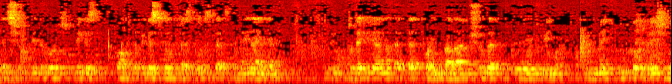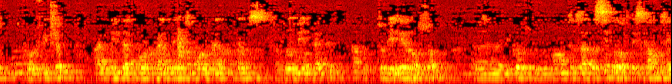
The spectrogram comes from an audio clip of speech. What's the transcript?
it should be the world's biggest, one of the biggest film festivals. That's the main idea. Today we are not at that point, but I'm sure that we will make good cooperation for future, I believe that more brand names, more brand films will be affected to be here also. Uh, because the mountains are the symbol of this country,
